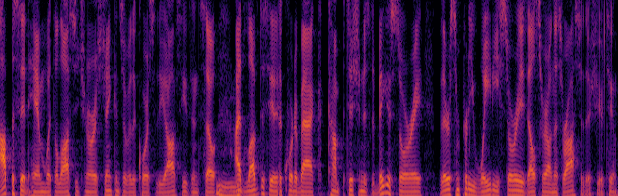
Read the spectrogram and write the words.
opposite him with the loss of Janoris Jenkins over the course of the offseason. So mm-hmm. I'd love to see that the quarterback competition is the biggest story, but there are some pretty weighty stories elsewhere on this roster this year, too.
